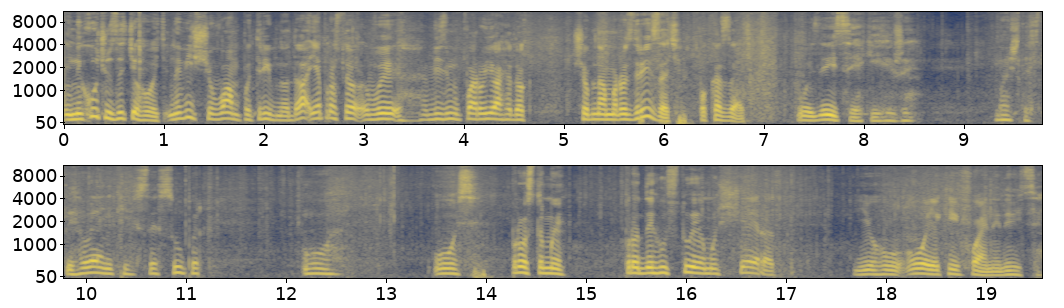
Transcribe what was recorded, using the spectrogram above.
не хочу затягувати. Навіщо вам потрібно? Да? Я просто ви, візьму пару ягідок, щоб нам розрізати, показати. Ось, дивіться, який вже. Бачите, стигленький, все супер. О, ось. Просто ми продегустуємо ще раз його. О, який файний, дивіться.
